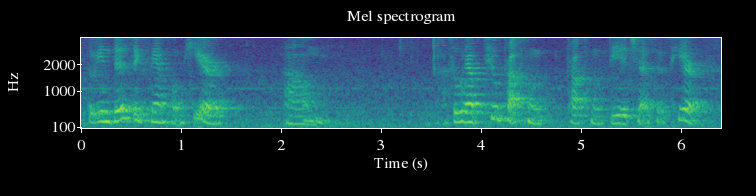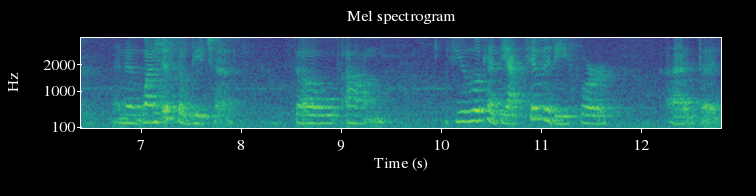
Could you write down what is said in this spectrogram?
So in this example here, um, so we have two proximal, proximal DHSs here, and then one distal DHS. So um, if you look at the activity for uh, the,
